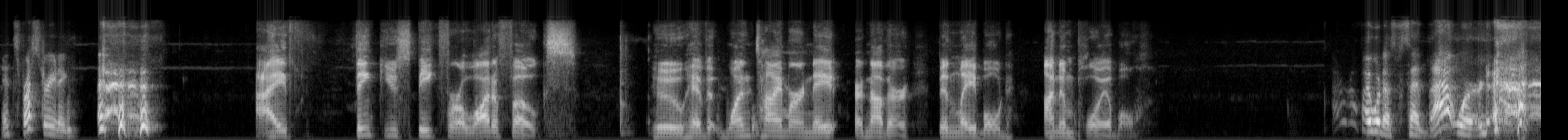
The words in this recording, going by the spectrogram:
it's frustrating I think you speak for a lot of folks who have at one time or na- another been labeled unemployable. I don't know if I would have said that word.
